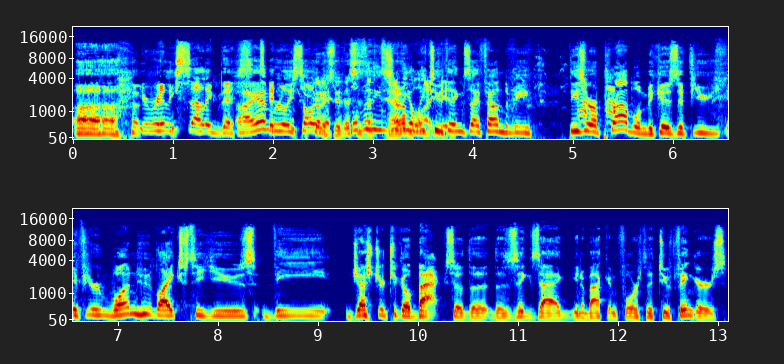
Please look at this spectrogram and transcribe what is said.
uh, You're really selling this. I am really selling Gotta it. this well, is a these are the terrible only two things I found to be these are a problem because if you if you're one who likes to use the gesture to go back, so the the zigzag, you know, back and forth with two fingers,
